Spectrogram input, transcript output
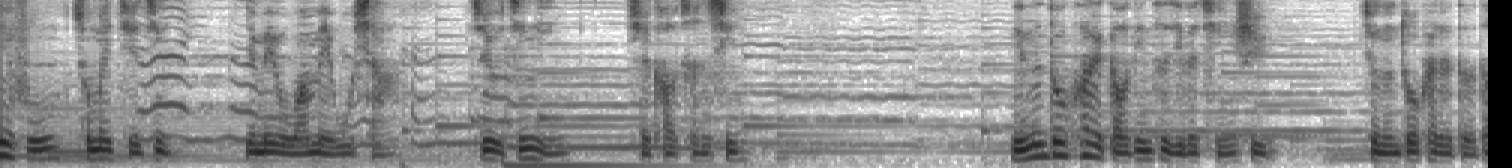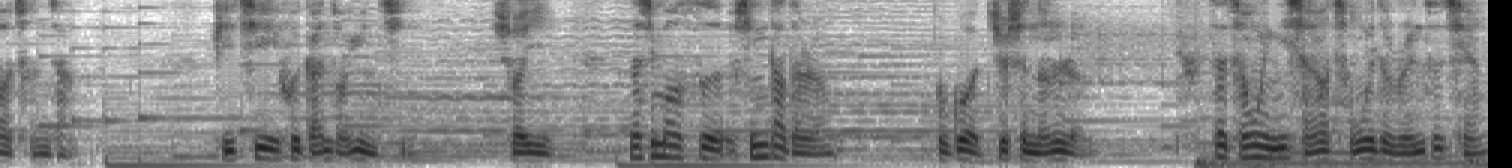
幸福从没捷径，也没有完美无瑕。只有经营，只靠真心。你能多快搞定自己的情绪，就能多快的得到成长。脾气会赶走运气，所以那些貌似心大的人，不过就是能忍。在成为你想要成为的人之前，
